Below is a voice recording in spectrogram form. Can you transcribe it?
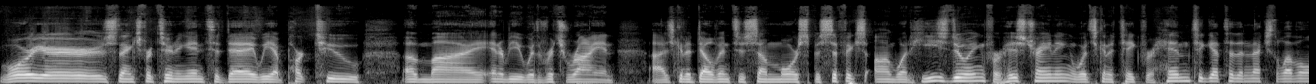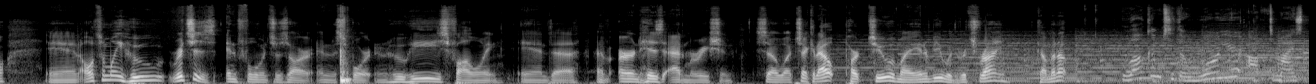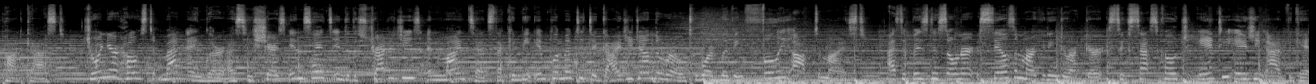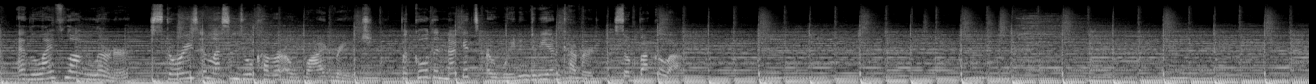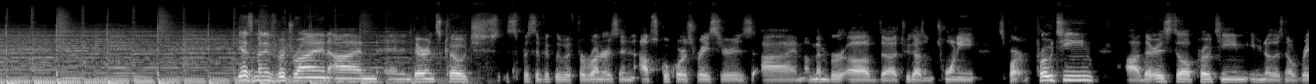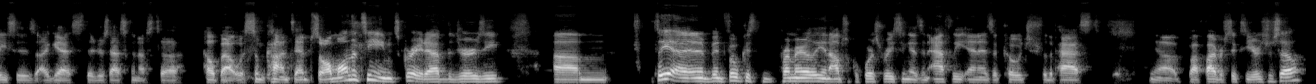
Warriors, thanks for tuning in today. We have part two of my interview with Rich Ryan. Uh, he's going to delve into some more specifics on what he's doing for his training what's going to take for him to get to the next level, and ultimately who Rich's influencers are in the sport and who he's following and uh, have earned his admiration. So uh, check it out, part two of my interview with Rich Ryan, coming up. Welcome to the Warrior Optimized podcast. Join your host, Matt Engler, as he shares insights into the strategies and mindsets that can be implemented to guide you down the road toward living fully optimized. As a business owner, sales and marketing director, success coach, anti aging advocate, and lifelong learner, stories and lessons will cover a wide range. But golden nuggets are waiting to be uncovered, so buckle up. Yes, my name is Rich Ryan. I'm an endurance coach, specifically with for runners and obstacle course racers. I'm a member of the 2020 Spartan Pro Team. Uh, there is still a pro team, even though there's no races. I guess they're just asking us to help out with some content. So I'm on the team. It's great. I have the jersey. Um, so yeah, and I've been focused primarily in obstacle course racing as an athlete and as a coach for the past, you know, about five or six years or so.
